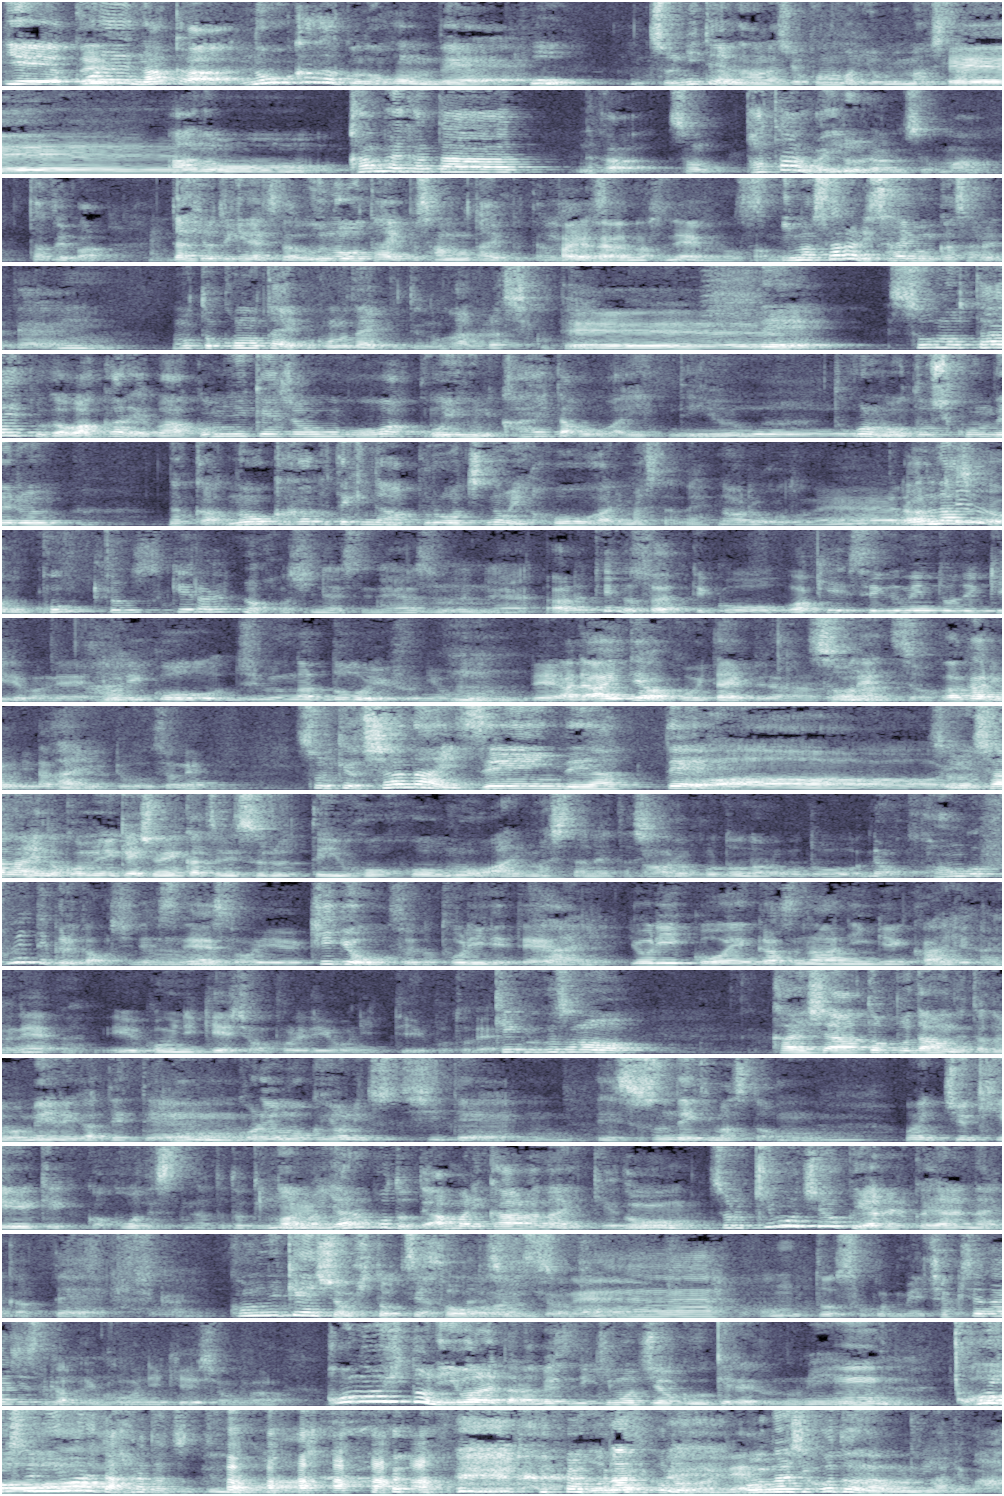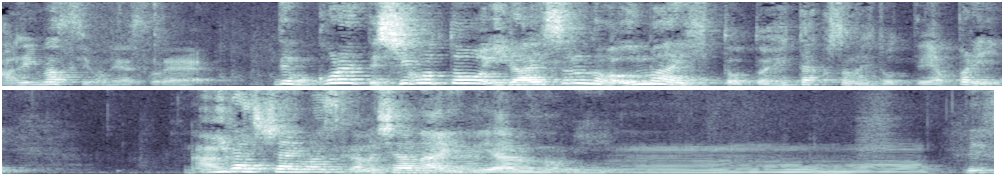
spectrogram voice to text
いやいやこれなんか脳科学の本でおちょ似たような話をこの前読みましたね。あの考え方なんかそのパターンがいろいろあるんですよ、まあ、例えば代表的なやつは右脳タイプ左脳タイプってあるじゃはないいですか、はいありますね。今さらに細分化されて、うんもっとこのタイプこのタイプっていうのがあるらしくて、でそのタイプが分かればコミュニケーション方法はこういうふうに変えた方がいいっていうところも落とし込んでるなんか脳科学的なアプローチの方法がありましたね。なるほどね。ある程度根拠づけられるのかもしれないですねそれね、ある程度そうやってこう分けセグメントできればね、はい。よりこう自分がどういうふうに思うんで、あで相手はこういうタイプだなとかねそうなんですよ。分かるようになってくるってことですよね、それけど社内全員でやってその社内のコミュニケーションを円滑にするっていう方法もありましたね確かなるほどなるほど。でも今後増えてくるかもしれないですね、うん。そういう企業もそういうの取り入れて、はい。よりこう円滑な人間関係というかね、はいはいはいい。うコミュニケーションを取れるようにっていうことで。結局その会社トップダウンで例えば命令が出て、うん。これを目標にしてうん。で進んでいきますと、うん。中期経営結果はこうですってなった時に、はい。まあ、やることってあんまり変わらないけど、うん。それを気持ちよくやれるかやれないかって確かにコミュニケーション一つやったりするんですすよね。本当そこめちゃくちゃ大事ですからね、うん。コミュニケーションが。この人に言われたら別に気持ちよく受けれるのに、ん。こいつに言われたら腹立つっていうのは 同じことなのね。同じことなのに。あでもありますよねそれ。でもこれって仕事を依頼するのが上手い人と下手くそな人ってやっぱりいらっしゃいますかね社内でやるのに。ん。で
